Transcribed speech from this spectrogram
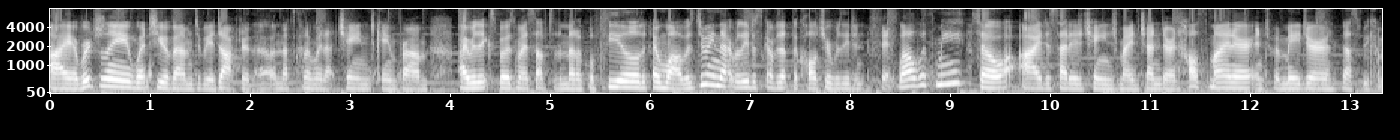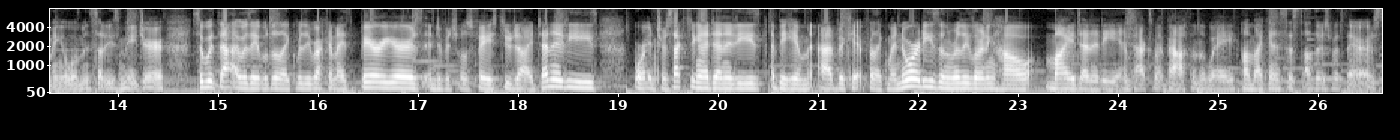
I originally went to U of M to be a doctor though, and that's kind of where that change came from. I really exposed myself to the medical field, and while I was doing that, really discovered that the culture really didn't fit well with me. So I decided to change my gender and health minor into a major, thus becoming a women's studies major. So with that, I was able to like really recognize barriers individuals face due to identities or intersecting identities. I became an advocate for like minorities and really learning how my identity impacts my path and the way um, I can assist others with theirs.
